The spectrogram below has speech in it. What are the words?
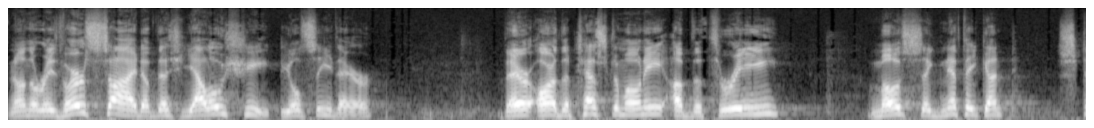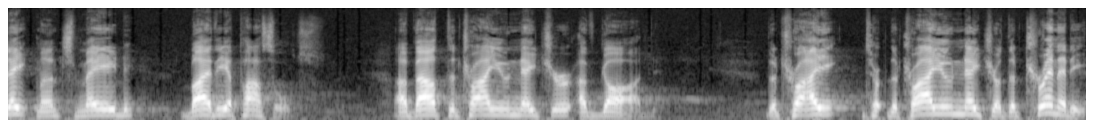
And on the reverse side of this yellow sheet, you'll see there, there are the testimony of the three most significant statements made by the apostles about the triune nature of God. The, tri- the triune nature, the Trinity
